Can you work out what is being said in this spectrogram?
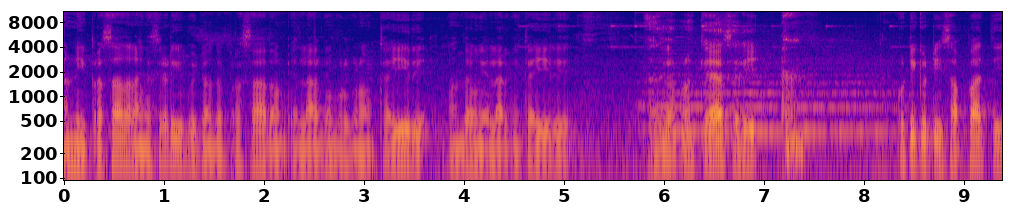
அன்றைக்கி பிரசாதம் நாங்கள் சிறடிக்கு போயிட்டு வந்த பிரசாதம் எல்லாருக்கும் கொடுக்கணும். கயிறு வந்தவங்க எல்லாருக்கும் கயிறு அதுக்கப்புறம் கேசரி குட்டி குட்டி சப்பாத்தி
